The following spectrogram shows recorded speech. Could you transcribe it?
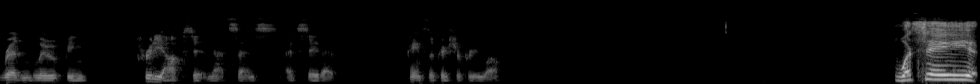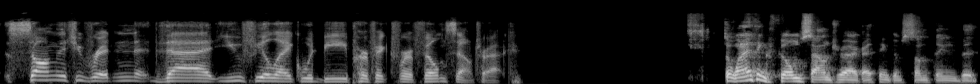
red and blue being pretty opposite in that sense. I'd say that paints the picture pretty well. What's a song that you've written that you feel like would be perfect for a film soundtrack? So when I think film soundtrack, I think of something that,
